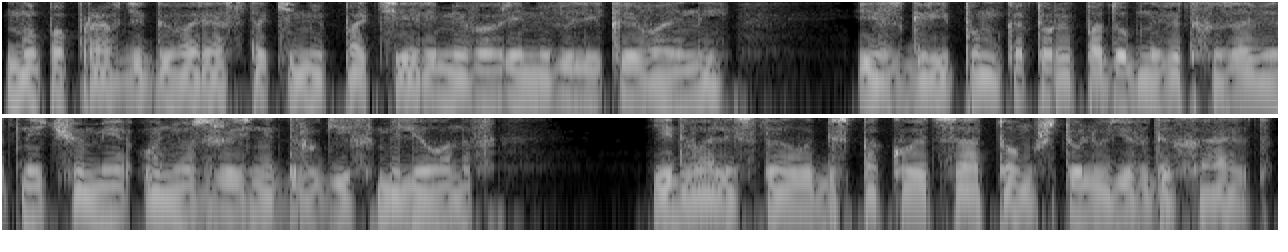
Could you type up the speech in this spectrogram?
Но, по правде говоря, с такими потерями во время Великой войны – и с гриппом, который, подобно ветхозаветной чуме, унес жизни других миллионов, едва ли стоило беспокоиться о том, что люди вдыхают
